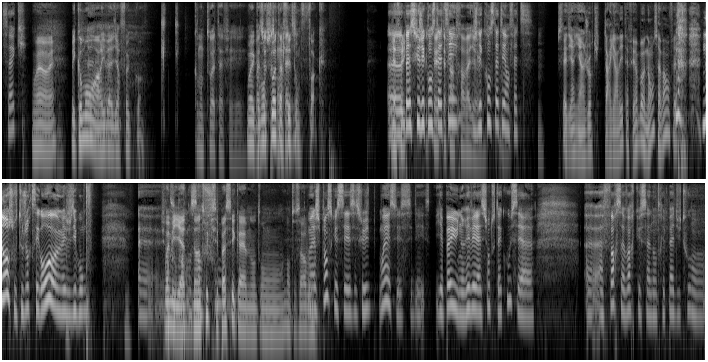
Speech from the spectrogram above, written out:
fuck. Ouais ouais. Mais comment Euh, arriver à dire fuck quoi? Comment toi t'as fait? Ouais, Bah, comment toi t'as t'a fait dit. ton fuck? Euh, fallu- parce que j'ai constaté. travail, je euh, l'ai constaté en fait. C'est-à-dire, il y a un jour, tu t'as regardé, t'as fait Ah bah non, ça va en fait. Non, je trouve toujours que c'est gros, mais je dis bon. euh, Tu Ouais, mais il y a un truc qui s'est passé quand même dans ton dans ton cerveau. Ouais, je pense que c'est c'est ce que j'ai- ouais c'est c'est des il n'y a pas eu une révélation tout à coup c'est euh, euh, à force à voir que ça n'entrait pas du tout en,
